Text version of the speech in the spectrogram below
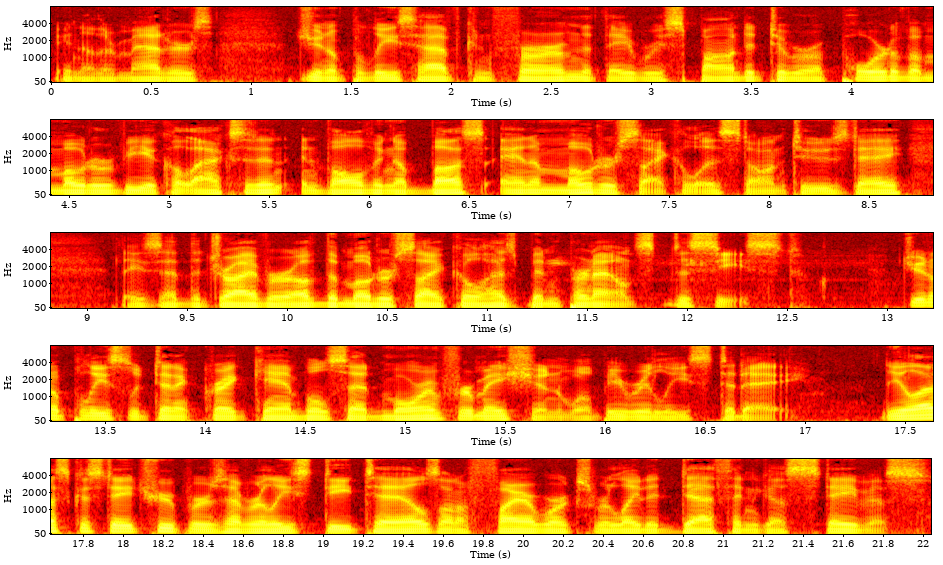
In other matters, Juneau police have confirmed that they responded to a report of a motor vehicle accident involving a bus and a motorcyclist on Tuesday. They said the driver of the motorcycle has been pronounced deceased. Juneau Police Lieutenant Craig Campbell said more information will be released today. The Alaska State Troopers have released details on a fireworks related death in Gustavus.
